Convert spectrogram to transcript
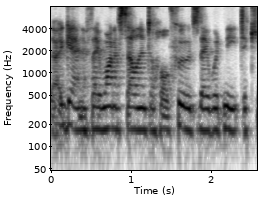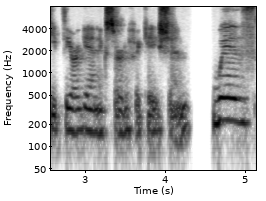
again, if they want to sell into Whole Foods, they would need to keep the organic certification. With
